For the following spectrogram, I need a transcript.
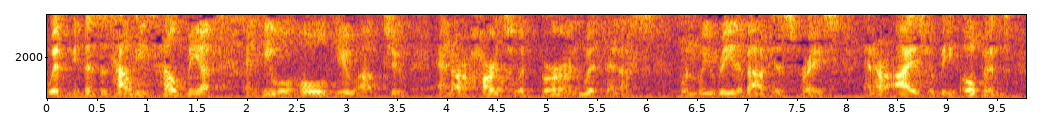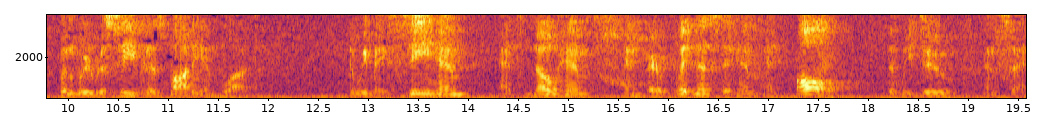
with me. This is how He's held me up, and He will hold you up too. And our hearts would burn within us when we read about His grace, and our eyes would be opened when we receive His body and blood. That we may see Him and know Him and bear witness to Him in all that we do and say.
